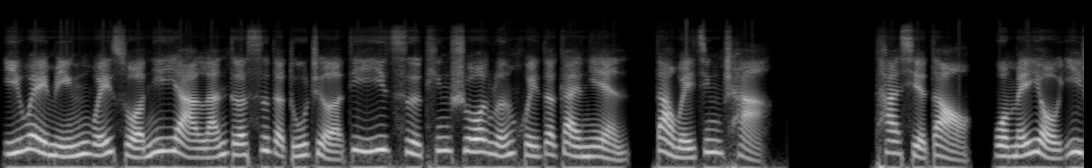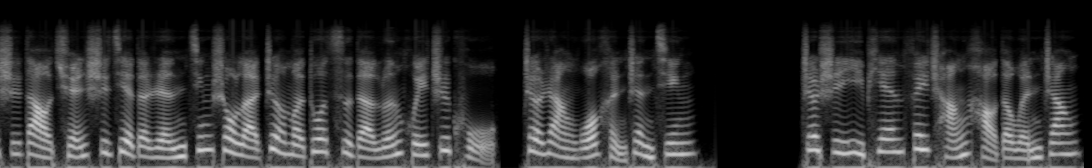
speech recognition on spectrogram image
一位名为索尼娅·兰德斯的读者第一次听说轮回的概念，大为惊诧。他写道：“我没有意识到全世界的人经受了这么多次的轮回之苦。”这让我很震惊。这是一篇非常好的文章。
